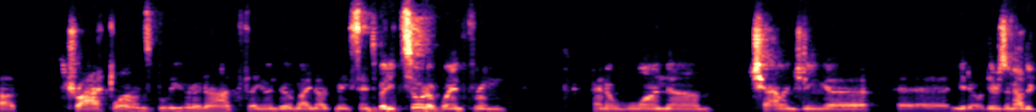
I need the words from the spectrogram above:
a triathlons, believe it or not, even though it might not make sense, but it sort of went from kind of one um, challenging, uh, uh, you know, there's another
